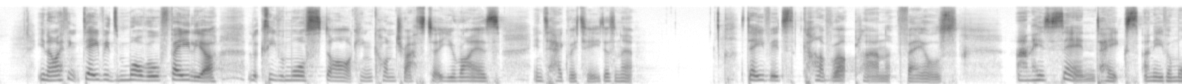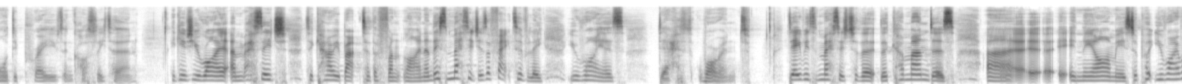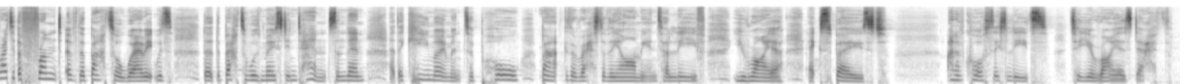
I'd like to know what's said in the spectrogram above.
You know, I think David's moral failure looks even more stark in contrast to Uriah's integrity, doesn't it? David's cover up plan fails, and his sin takes an even more depraved and costly turn. He gives Uriah a message to carry back to the front line, and this message is effectively Uriah's death warrant. David's message to the, the commanders uh, in the army is to put Uriah right at the front of the battle where it was the, the battle was most intense, and then at the key moment to pull back the rest of the army and to leave Uriah exposed. And of course, this leads to Uriah's death.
